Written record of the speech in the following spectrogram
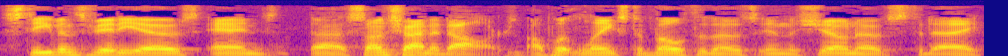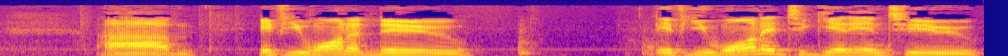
Steven's videos, and uh, Sunshine to Dollars. I'll put links to both of those in the show notes today. Um, if you want to do, if you wanted to get into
